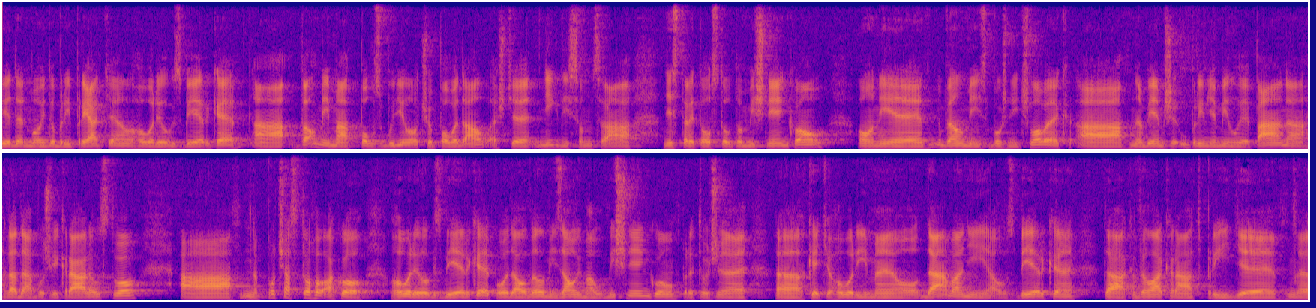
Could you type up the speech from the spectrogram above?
jeden môj dobrý priateľ hovoril k zbierke a veľmi ma povzbudilo, čo povedal. Ešte nikdy som sa nestretol s touto myšlienkou. On je veľmi zbožný človek a viem, že úprimne miluje pána, hľadá Božie kráľovstvo a počas toho, ako hovoril k zbierke, povedal veľmi zaujímavú myšlienku, pretože e, keď hovoríme o dávaní a o zbierke, tak veľakrát príde, e,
